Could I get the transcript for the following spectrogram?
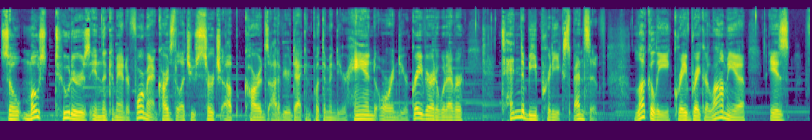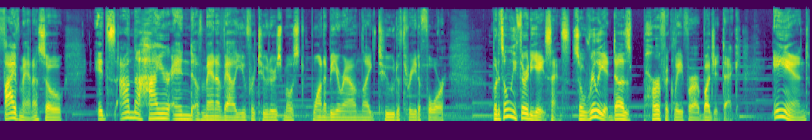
So, most tutors in the Commander format, cards that let you search up cards out of your deck and put them into your hand or into your graveyard or whatever, tend to be pretty expensive. Luckily, Gravebreaker Lamia is 5 mana, so it's on the higher end of mana value for tutors. Most want to be around like 2 to 3 to 4, but it's only 38 cents, so really it does perfectly for our budget deck. And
